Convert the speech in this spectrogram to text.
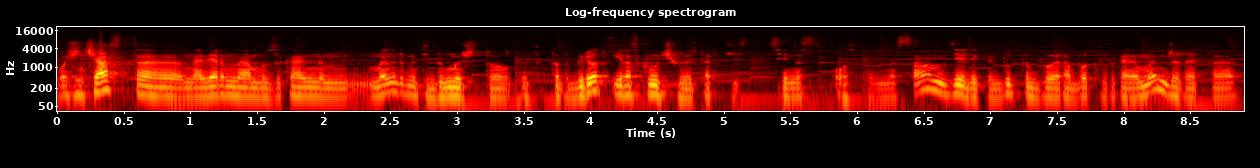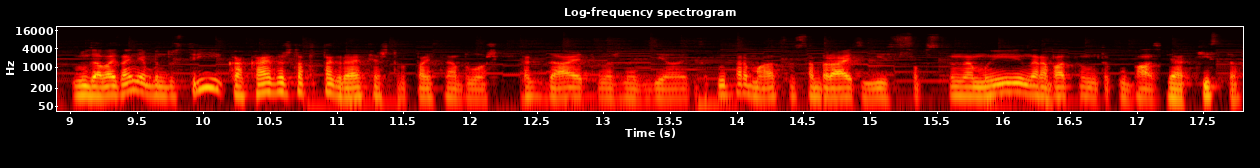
Очень часто, наверное, музыкальном менеджменте думают, что это кто-то берет и раскручивает артиста всеми способами. На самом деле, как будто бы работа музыкального менеджера — это, ну, давай знания об индустрии, какая нужна фотография, чтобы попасть на обложки, когда это нужно сделать, какую информацию собрать. И, собственно, мы нарабатываем такую базу для артистов.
